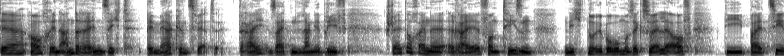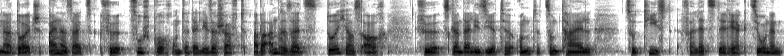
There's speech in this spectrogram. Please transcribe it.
Der auch in anderer Hinsicht bemerkenswerte, drei Seiten lange Brief stellt auch eine Reihe von Thesen nicht nur über Homosexuelle auf, die bei Zehner Deutsch einerseits für Zuspruch unter der Leserschaft, aber andererseits durchaus auch für skandalisierte und zum Teil zutiefst verletzte Reaktionen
